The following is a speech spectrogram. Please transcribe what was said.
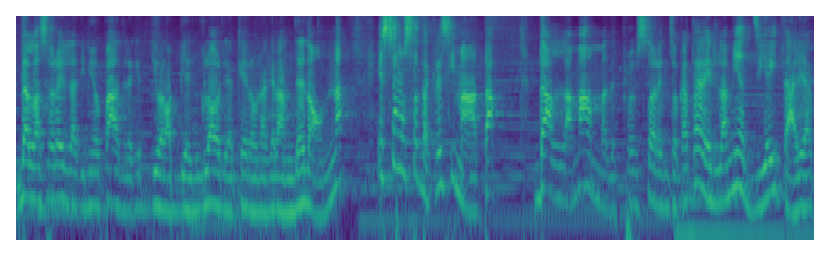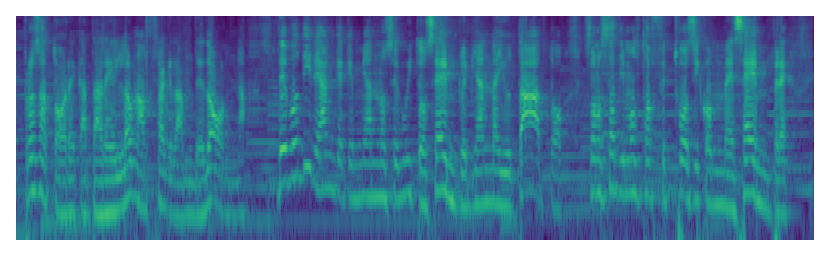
dalla sorella di mio padre che Dio l'abbia in gloria che era una grande donna e sono stata cresimata dalla mamma del professor Enzo Catarella, mia zia Italia Prosatore Catarella, un'altra grande donna. Devo dire anche che mi hanno seguito sempre, mi hanno aiutato, sono stati molto affettuosi con me sempre.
